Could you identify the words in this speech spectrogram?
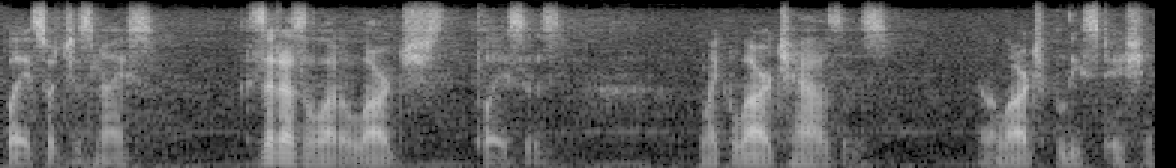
place, which is nice, because it has a lot of large places, like large houses, and a large police station,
